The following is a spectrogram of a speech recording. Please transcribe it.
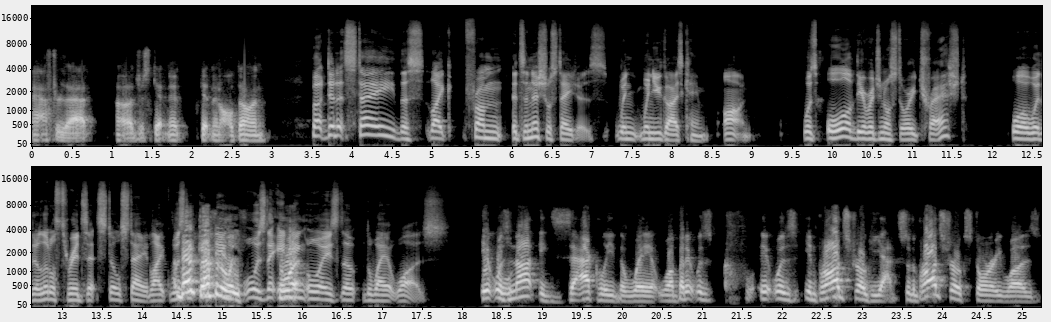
after that, uh, just getting it getting it all done. But did it stay this like from its initial stages when when you guys came on? Was all of the original story trashed, or were there little threads that still stayed? Like was that definitely ending, was the ending always the the way it was? It was not exactly the way it was, but it was it was in broad stroke. Yeah. So the broad stroke story was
